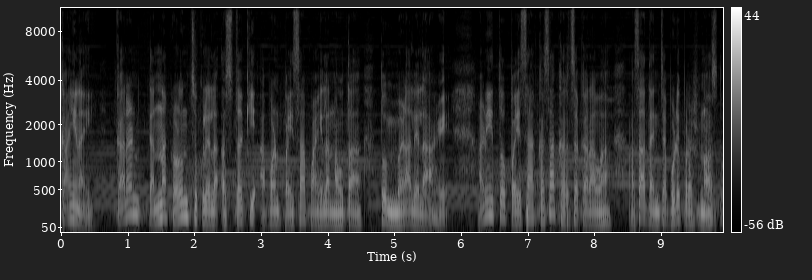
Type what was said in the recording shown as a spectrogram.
काही नाही कारण त्यांना कळून चुकलेलं असतं की आपण पैसा पाहिला नव्हता तो मिळालेला आहे. आणि तो पैसा कसा खर्च करावा असा त्यांच्यापुढे प्रश्न असतो.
